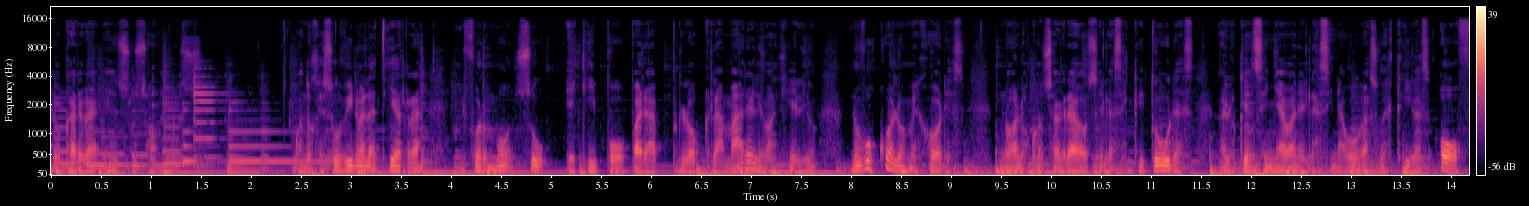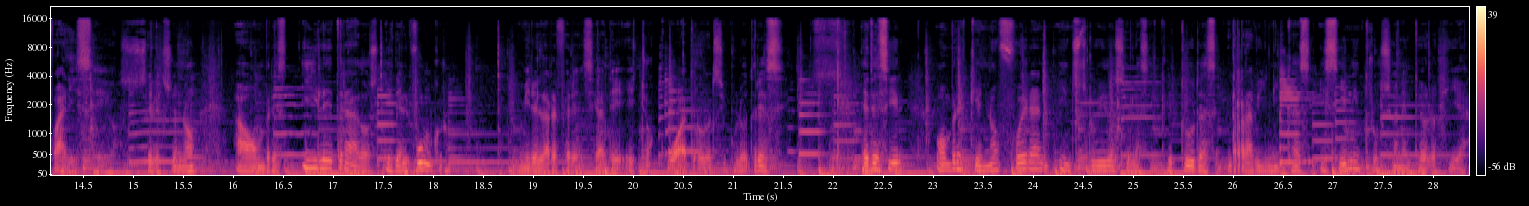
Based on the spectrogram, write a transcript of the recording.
lo carga en sus hombros. Cuando Jesús vino a la tierra y formó su equipo para proclamar el Evangelio, no buscó a los mejores, no a los consagrados en las escrituras, a los que enseñaban en las sinagogas o escribas o fariseos. Seleccionó a hombres iletrados y del vulgro. Mire la referencia de Hechos 4, versículo 13 es decir, hombres que no fueran instruidos en las escrituras rabínicas y sin instrucción en teología.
